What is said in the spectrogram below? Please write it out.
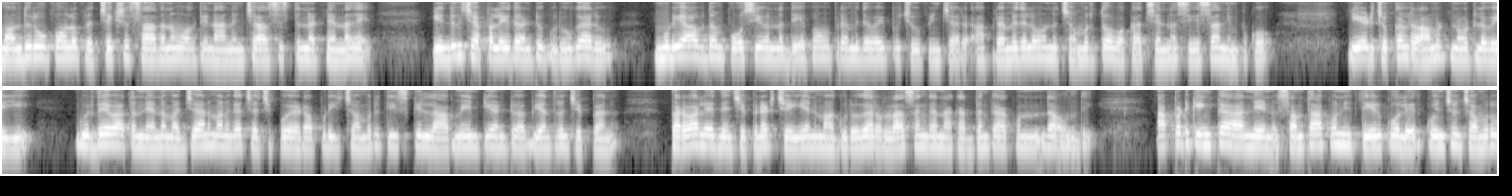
మందు రూపంలో ప్రత్యక్ష సాధనం ఒకటి నా నుంచి ఆశిస్తున్నట్టు నిన్నదే ఎందుకు చెప్పలేదు అంటూ గురువుగారు ముడి ఆయుధం పోసి ఉన్న దీపం ప్రమిద వైపు చూపించారు. ఆ ప్రమిదలో ఉన్న చమురుతో ఒక చిన్న సీసా నింపుకో. ఏడు చుక్కలు రాముడి నోట్లో వెయ్యి. గురుదేవ అతను నిన్న మధ్యాహ్నం అనగా చచ్చిపోయాడు. అప్పుడు ఈ చమురు తీసుకెళ్ళి లాభం ఏంటి అంటూ అభ్యంతరం చెప్పాను. పర్వాలేదు నేను చెప్పినట్టు చెయ్యని. మా గురుగారు ఉల్లాసంగా నాకు అర్థం కాకుండా ఉంది. అప్పటికింకా నేను సంతాపం తేరుకోలేదు. కొంచెం చమురు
